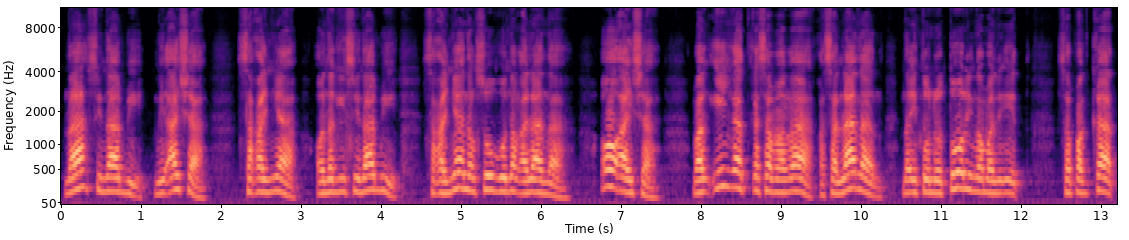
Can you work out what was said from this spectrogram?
na sinabi ni Aisha sa kanya o naging sinabi sa kanya ng sugo ng alana, O Aisha, mag-ingat ka sa mga kasalanan na itunuturing na maliit sapagkat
